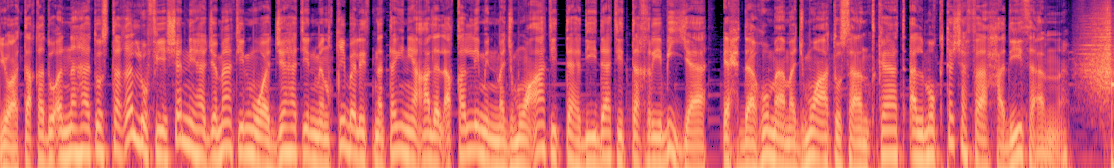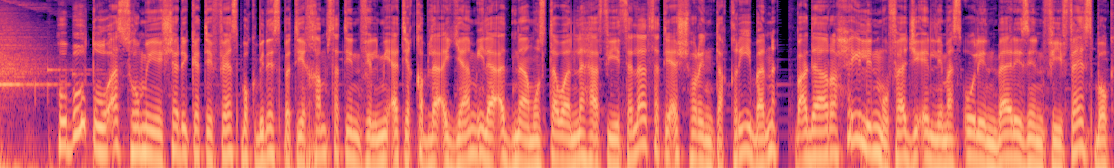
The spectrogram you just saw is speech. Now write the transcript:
يعتقد أنها تستغل في شن هجمات موجهة من قبل اثنتين على الأقل من مجموعات التهديدات التخريبية إحداهما مجموعة ساند كات المكتشفة حديثاً. هبوط أسهم شركة فيسبوك بنسبة 5% قبل أيام إلى أدنى مستوى لها في ثلاثة أشهر تقريبا بعد رحيل مفاجئ لمسؤول بارز في فيسبوك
